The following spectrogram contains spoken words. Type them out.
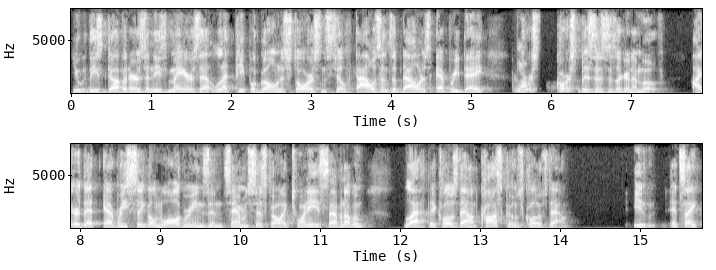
you, these governors and these mayors that let people go into stores and steal thousands of dollars every day. Of yep. course, of course businesses are going to move. I heard that every single Walgreens in San Francisco, like 27 of them left. They closed down. Costco's closed down. It's like,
